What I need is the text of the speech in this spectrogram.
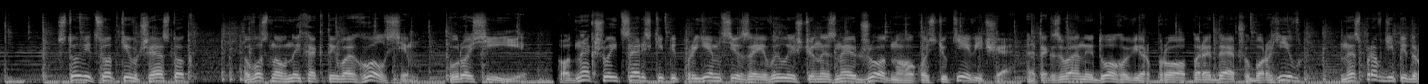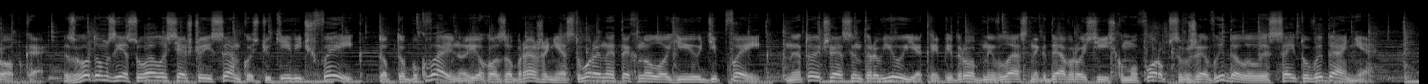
100% часток в основних активах Голсім у Росії. Однак швейцарські підприємці заявили, що не знають жодного Костюкевича, а так званий договір про передачу боргів насправді підробка. Згодом з'ясувалося, що і сам Костюкевич фейк, тобто буквально його зображення створене технологією діпфейк. На той час інтерв'ю, яке підробний власник дав російському Forbes, вже видалили з сайту видання.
